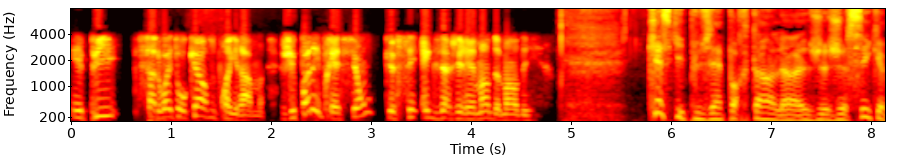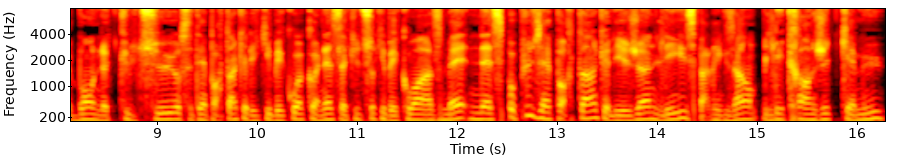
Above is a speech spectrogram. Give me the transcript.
et puis ça doit être au cœur du programme. J'ai pas l'impression que c'est exagérément demandé. Qu'est-ce qui est plus important là? Je, je, sais que bon notre culture, c'est important que les Québécois connaissent la culture québécoise, mais n'est-ce pas plus important que les jeunes lisent par exemple l'étranger de Camus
